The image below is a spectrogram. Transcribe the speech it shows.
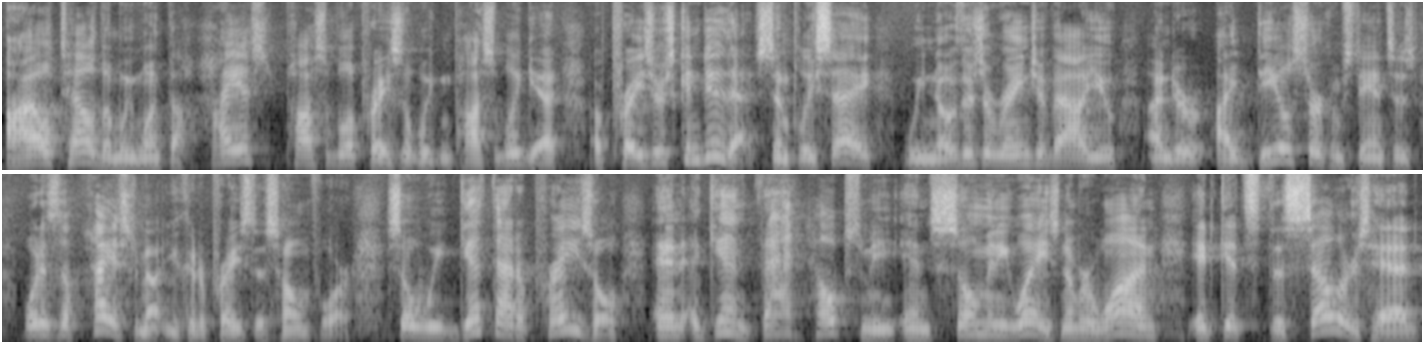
I'll tell them we want the highest possible appraisal we can possibly get. Appraisers can do that. Simply say, we know there's a range of value. Under ideal circumstances, what is the highest amount you could appraise this home for? So we get that appraisal, and again, that helps me in so many ways. Number one, it gets the seller's head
